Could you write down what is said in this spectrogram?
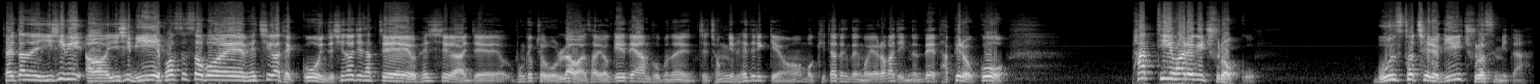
자, 일단은 22, 어, 22일 퍼스트 서버에 패치가 됐고, 이제 시너지 삭제 패치가 이제 본격적으로 올라와서 여기에 대한 부분을 이제 정리를 해드릴게요. 뭐 기타 등등 뭐 여러 가지 있는데 다 필요 없고, 파티 화력이 줄었고, 몬스터 체력이 줄었습니다.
